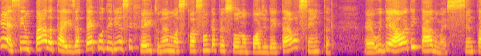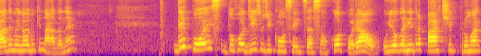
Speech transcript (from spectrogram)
É, sentada, Thaís, até poderia ser feito, né? Numa situação que a pessoa não pode deitar, ela senta. É, o ideal é deitado, mas sentado é melhor do que nada, né? Depois do rodízio de conscientização corporal, o Yoga Nidra parte para uma,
